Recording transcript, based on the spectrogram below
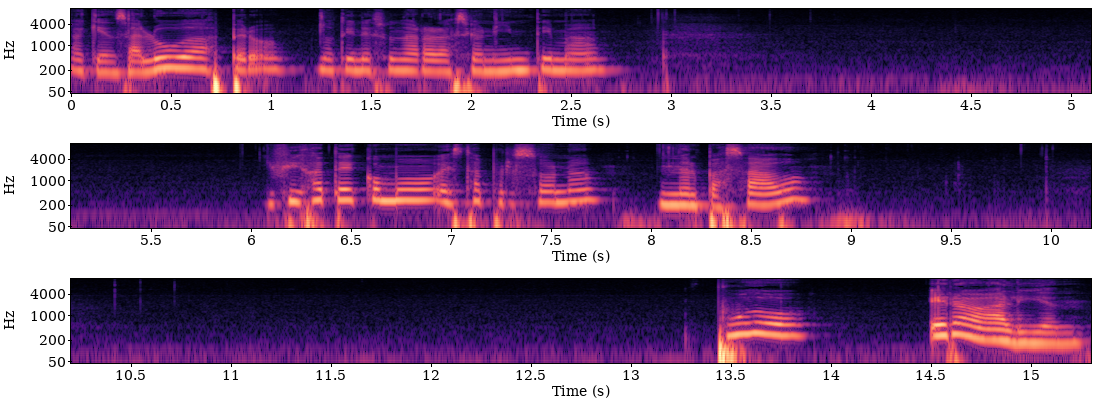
a quien saludas, pero no tienes una relación íntima. Y fíjate cómo esta persona en el pasado pudo, era alguien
